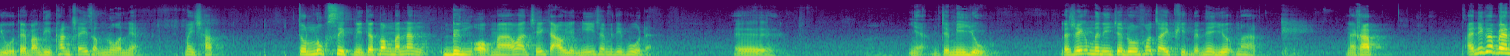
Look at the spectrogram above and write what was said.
อยู่แต่บางทีท่านใช้สำนวนเนี่ย ไม่ชัด จนลูกศิษย์เนี่ยจะต้องมานั่งดึงออกมาว่าเชคจะเอาอย่างนี้ใช่ไหมที่พูดอะ เออ เนี่ยมันจะมีอยู่ และเชคอัลบานีจะโดนเข้าใจผิดแบบนี้เยอะมากนะครับ อันนี้ก็เป็น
